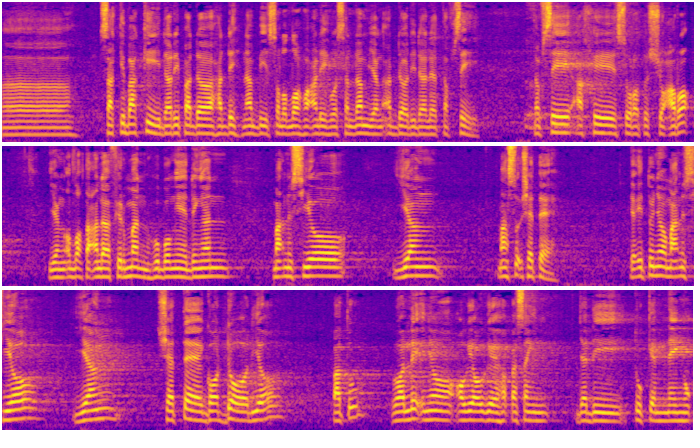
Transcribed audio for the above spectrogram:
Uh, sakibaki daripada hadis Nabi sallallahu alaihi wasallam yang ada di dalam tafsir. Tafsir akhir surah Asy-Syu'ara yang Allah Taala firman hubungi dengan manusia yang masuk syaitan. Iaitu manusia yang syaitan goda dia. Lepas tu baliknya orang-orang hak pasang jadi tukem nengok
